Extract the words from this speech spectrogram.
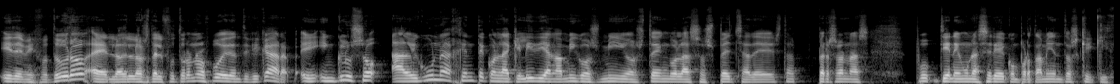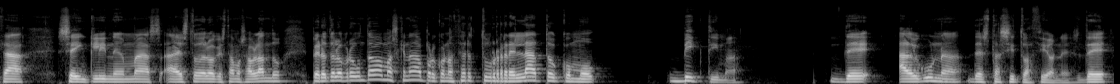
y de mi futuro. eh, lo- los del futuro no los puedo identificar. E incluso alguna gente con la que lidian amigos míos, tengo la sospecha de estas personas tienen una serie de comportamientos que quizá se inclinen más a esto de lo que estamos hablando. Pero te lo preguntaba más que nada por conocer tu relato como víctima de alguna de estas situaciones. De,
